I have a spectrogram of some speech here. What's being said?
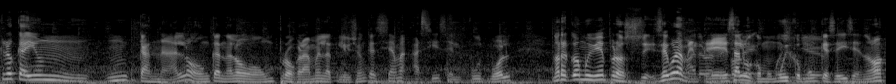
creo que hay un, un canal o un canal o un programa en la televisión que se llama Así es el fútbol. No recuerdo muy bien, pero seguramente es algo como muy común que se dice, ¿no?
